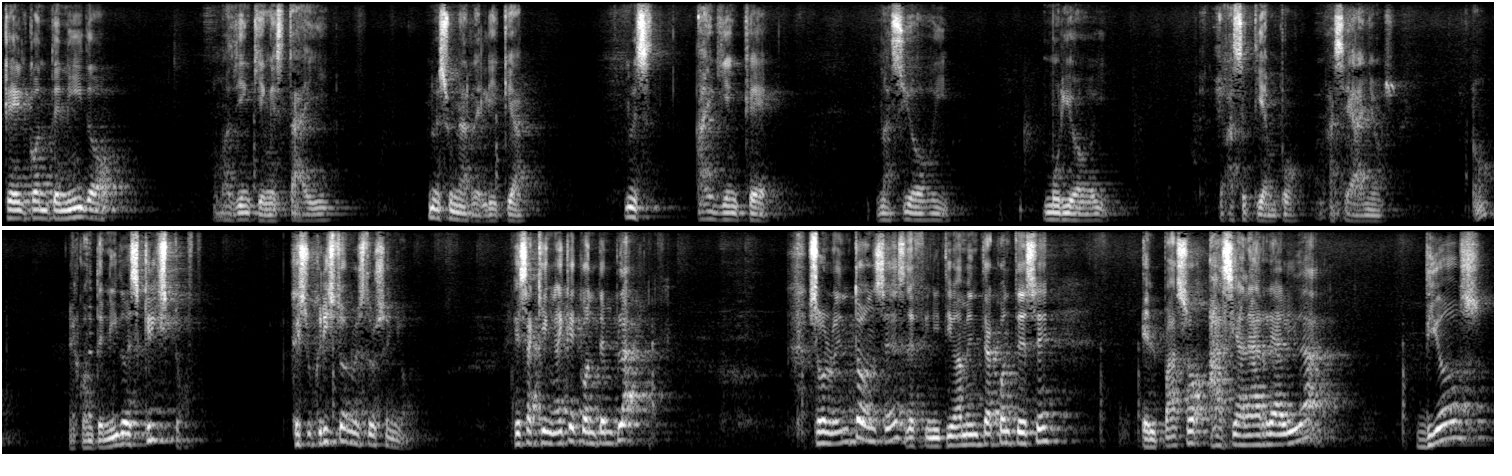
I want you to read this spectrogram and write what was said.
que el contenido, o más bien quien está ahí, no es una reliquia, no es alguien que nació y murió y hace tiempo, hace años. ¿no? El contenido es Cristo, Jesucristo nuestro Señor. Es a quien hay que contemplar. Solo entonces definitivamente acontece el paso hacia la realidad. Dios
